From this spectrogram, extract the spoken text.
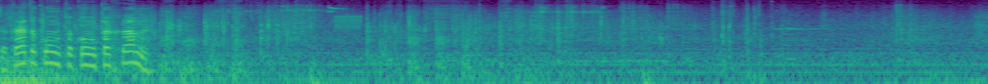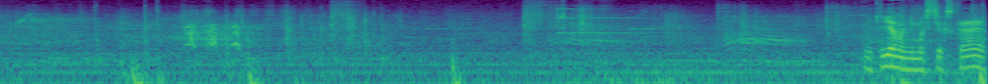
Какая-то комната, комната охраны. Это явно не мастерская.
